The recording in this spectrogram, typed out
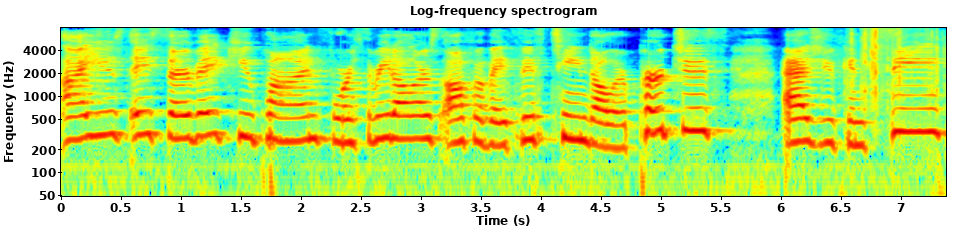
I used a survey coupon for $3 off of a $15 purchase. As you can see,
